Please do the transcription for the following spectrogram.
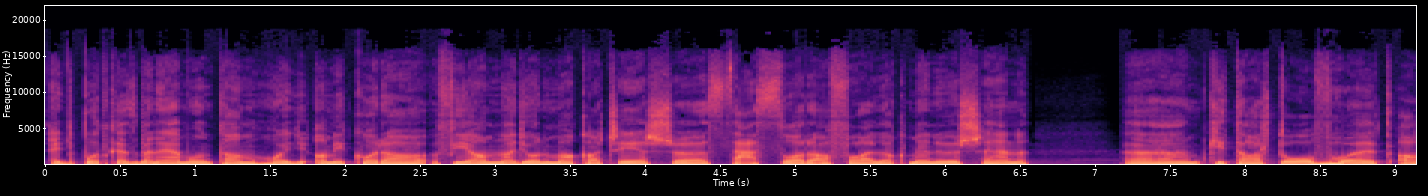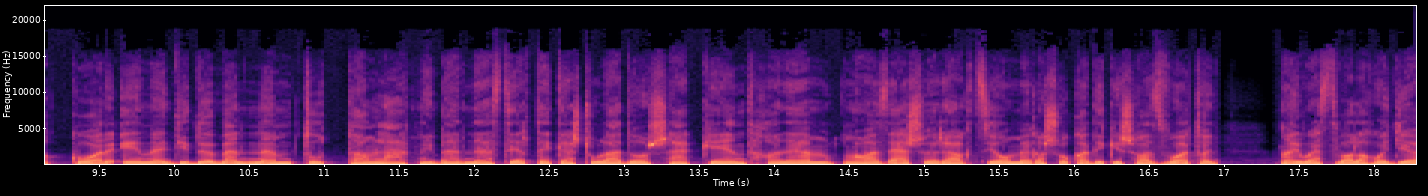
egy podcastben elmondtam, hogy amikor a fiam nagyon makacs és százszor a falnak menősen kitartó volt, akkor én egy időben nem tudtam látni benne ezt értékes tulajdonságként, hanem az első reakció meg a sokadik is az volt, hogy na jó, ezt valahogy,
